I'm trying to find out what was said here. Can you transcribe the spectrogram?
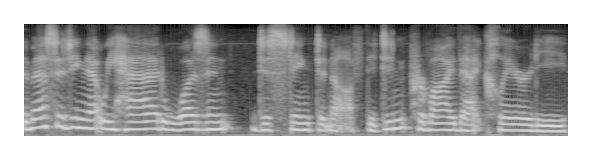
the messaging that we had wasn't distinct enough. It didn't provide that clarity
